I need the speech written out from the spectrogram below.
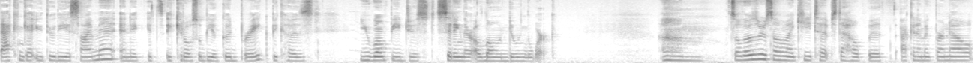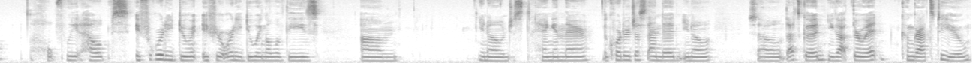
that can get you through the assignment and it it's it could also be a good break because you won't be just sitting there alone doing the work. Um so those are some of my key tips to help with academic burnout. Hopefully it helps. If you're already doing if you're already doing all of these, um, you know, just hang in there. The quarter just ended, you know, so that's good. You got through it. Congrats to you.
